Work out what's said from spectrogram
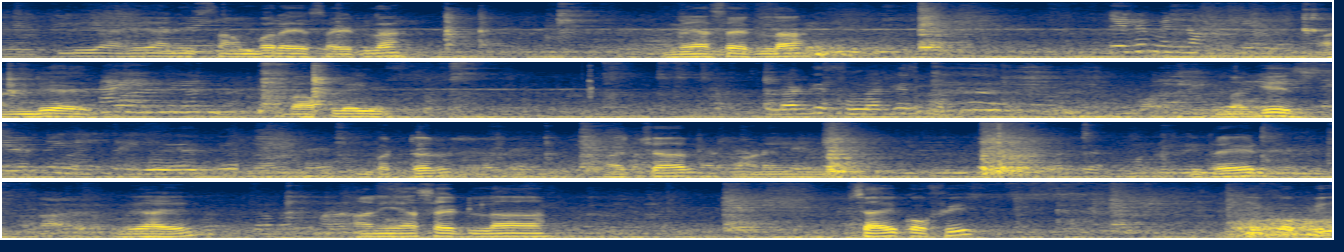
इडली आहे आणि सांबार आहे साईडला. आणि या साईडला अंडी आहेत. बापलेली नगेज बटर. अचार आणि ब्रेड हे आहे. आणि या साईडला चाय कॉफी टी कॉफी.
